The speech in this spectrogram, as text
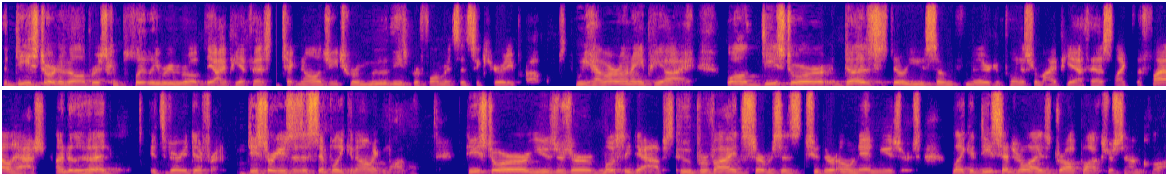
The dStor developers completely rewrote the IPFS technology to remove these performance and security problems. We have our own API. While dStor does still use some familiar components from IPFS, like the file hash, under the hood, it's very different. dStor uses a simple economic model dStor users are mostly dApps who provide services to their own end users, like a decentralized Dropbox or SoundCloud.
